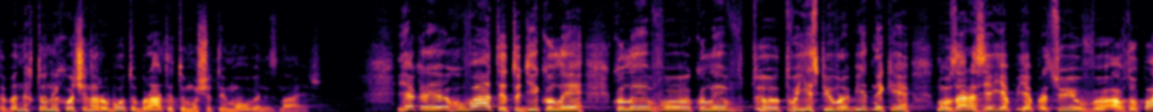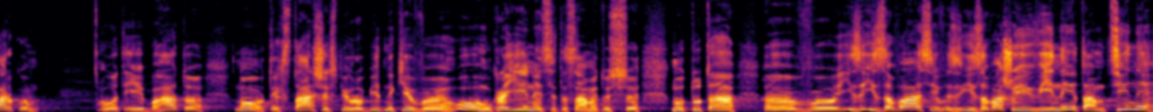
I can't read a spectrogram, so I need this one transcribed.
тебе ніхто не хоче на роботу брати, тому що ти мови не знаєш? Як реагувати тоді, коли, коли, в, коли в твої співробітники, ну зараз я, я, я працюю в автопарку. От і багато ну, тих старших співробітників, е, о, українець, те саме. Тобто, ну, тут а, е, в, із, із-за вас, із- із-за вашої війни там ціни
